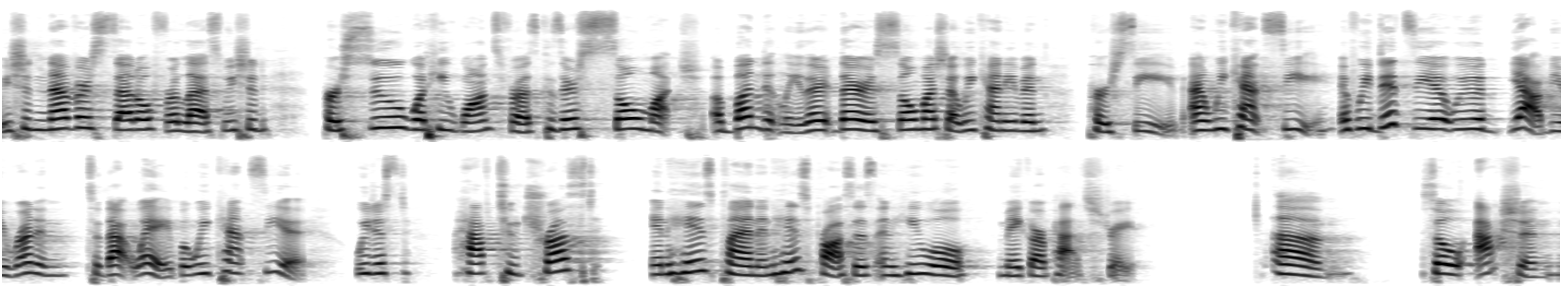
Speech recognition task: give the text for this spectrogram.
We should never settle for less. We should pursue what He wants for us because there's so much abundantly. There, there is so much that we can't even perceive and we can't see. If we did see it, we would, yeah, be running to that way, but we can't see it. We just have to trust in His plan, in His process, and He will make our path straight. Um, so, action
